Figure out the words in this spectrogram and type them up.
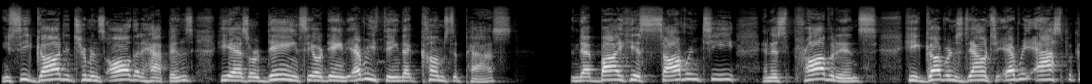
You see, God determines all that happens. He has ordained, say, ordained everything that comes to pass, and that by His sovereignty and His providence, He governs down to every aspect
